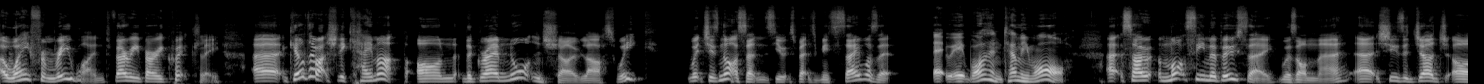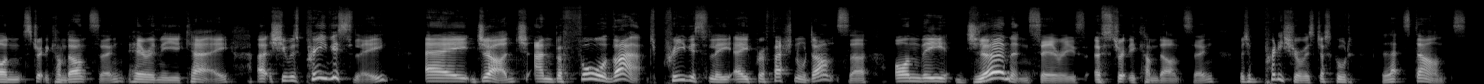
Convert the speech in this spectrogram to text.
away from Rewind very, very quickly. Uh, Guildo actually came up on the Graham Norton show last week, which is not a sentence you expected me to say, was it? It, it wasn't. Tell me more. Uh, so Motsi Mabuse was on there. Uh, she's a judge on Strictly Come Dancing here in the UK. Uh, she was previously a judge, and before that, previously a professional dancer on the German series of Strictly Come Dancing, which I'm pretty sure is just called Let's Dance.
